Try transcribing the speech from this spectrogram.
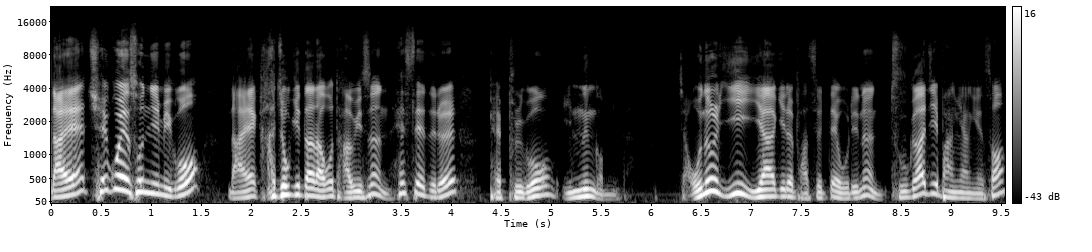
나의 최고의 손님이고 나의 가족이다라고 다윗은 헤세드를 베풀고 있는 겁니다. 자, 오늘 이 이야기를 봤을 때 우리는 두 가지 방향에서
